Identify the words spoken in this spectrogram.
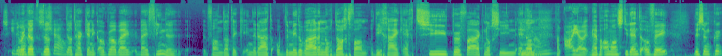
Dus iedere maar dat, dat, dat herken ik ook wel bij, bij vrienden. Van dat ik inderdaad op de middelbare nog dacht van... die ga ik echt super vaak nog zien. En dan Mhm. van, oh ja, we hebben allemaal een studenten-OV. Dus dan kun,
